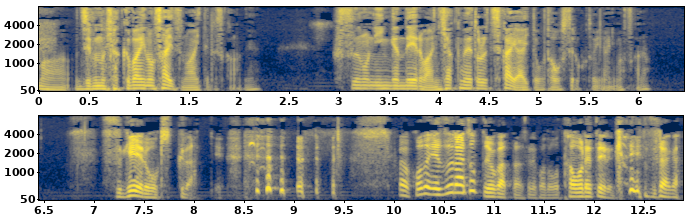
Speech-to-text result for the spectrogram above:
まあ、自分の100倍のサイズの相手ですからね。普通の人間で言えば200メートル近い相手を倒してることになりますから。すげえローキックだっていう。この絵面ちょっと良かったんですね、この倒れてる 絵面が。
